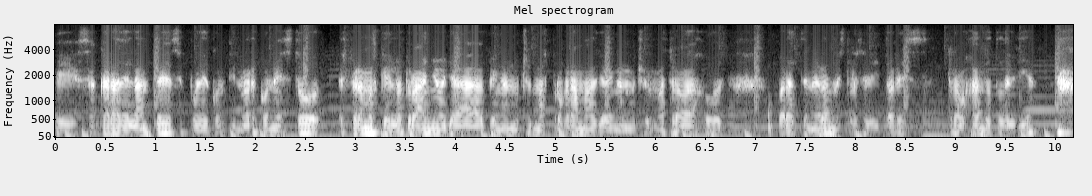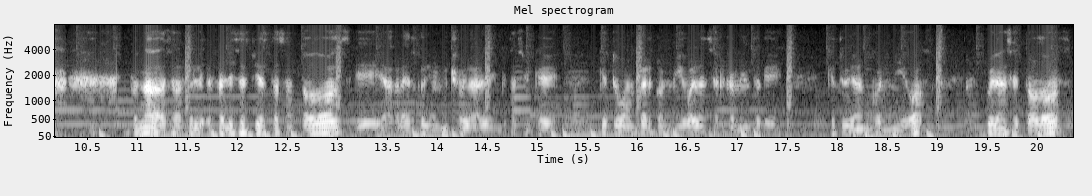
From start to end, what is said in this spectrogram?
eh, sacar adelante, se puede continuar con esto. Esperamos que el otro año ya vengan muchos más programas, ya vengan muchos más trabajos para tener a nuestros editores trabajando todo el día. pues nada, felices fiestas a todos. y agradezco yo mucho la, invitación que, tuvo Amper conmigo, el acercamiento que tuvieron conmigo cuídense todos.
